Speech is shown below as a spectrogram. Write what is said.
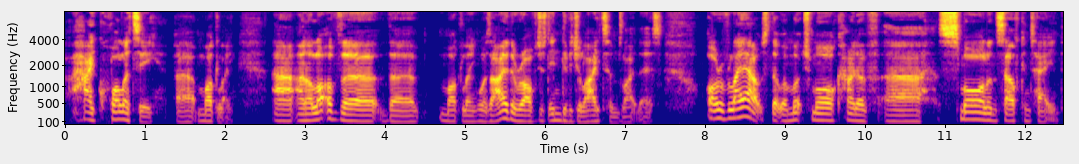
high quality uh, modelling. Uh, and a lot of the the modelling was either of just individual items like this, or of layouts that were much more kind of uh, small and self-contained.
